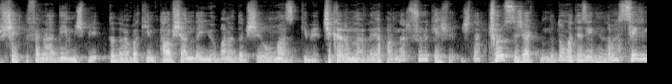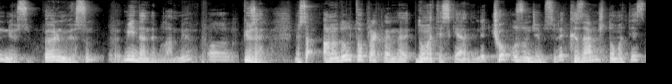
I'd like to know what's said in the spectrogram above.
şekli fena değilmiş bir tadına bakayım tavşan da yiyor bana da bir şey olmaz gibi çıkarımlarla yapanlar şunu keşfetmişler. Çöl sıcaklığında domates yediğin zaman serinliyorsun. Ölmüyorsun. Miden de bulanmıyor. O güzel. Mesela Anadolu topraklarına domates geldiğinde çok uzunca bir süre kızarmış domates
